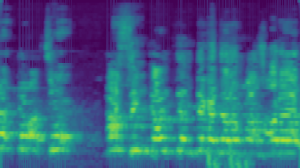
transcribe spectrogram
দেখতে পাচ্ছি নার্সিং কাউন্সিল থেকে যারা পাস করেন,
